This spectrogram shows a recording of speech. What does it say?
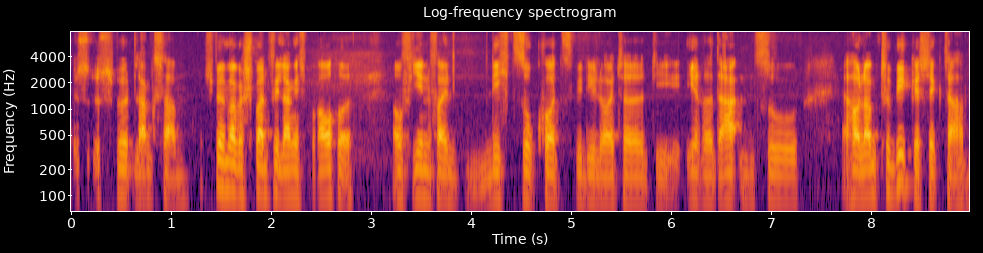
es, es, wird langsam. Ich bin mal gespannt, wie lange ich brauche. Auf jeden Fall nicht so kurz wie die Leute, die ihre Daten zu How Long to Beat geschickt haben.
